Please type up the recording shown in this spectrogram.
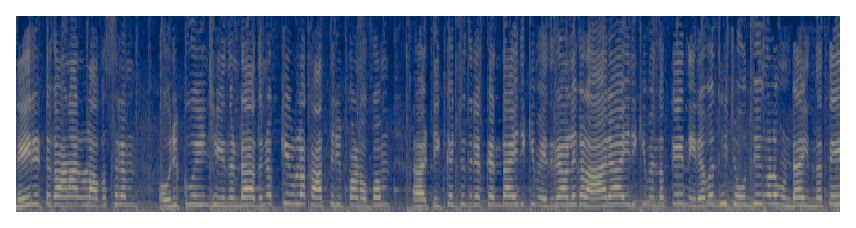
നേരിട്ട് കാണാനുള്ള അവസരം ഒരുക്കുകയും ചെയ്യുന്നുണ്ട്. അതിനൊക്കെയുള്ള കാത്തിരിപ്പാണ്. ഒപ്പം ടിക്കറ്റ് നിരക്ക് എന്തായിരിക്കും? എതിരാളികൾ ആരായിരിക്കും? എന്നൊക്കെ നിരവധി ചോദ്യങ്ങളുമുണ്ട്. ഇന്നത്തെ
